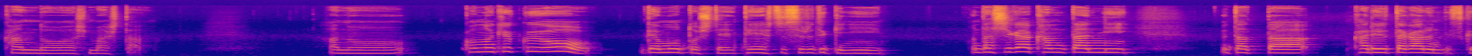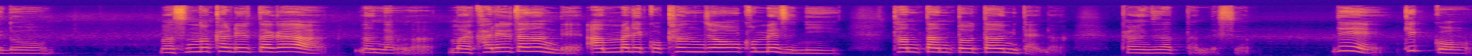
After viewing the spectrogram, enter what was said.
感動しました。あのこの曲をデモとして提出する時に私が簡単に歌った仮歌があるんですけど、まあ、その仮歌がなんだろうなまあ仮歌なんであんまりこう感情を込めずに淡々と歌うみたいな感じだったんですよ。で結構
